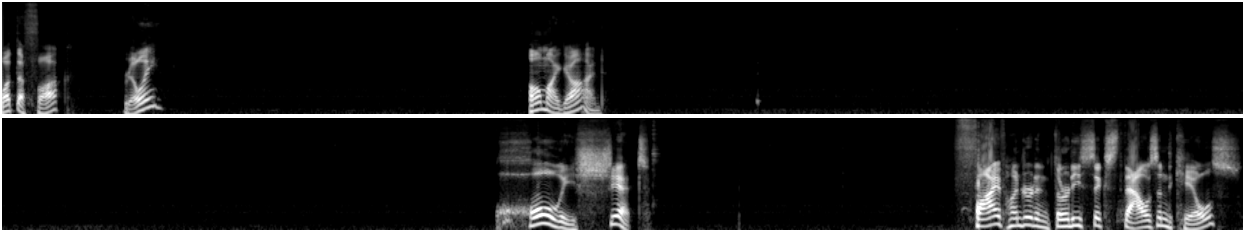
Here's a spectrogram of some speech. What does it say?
What the fuck? Really? Oh my god. Holy shit. 536,000 kills?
